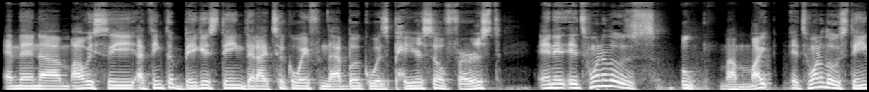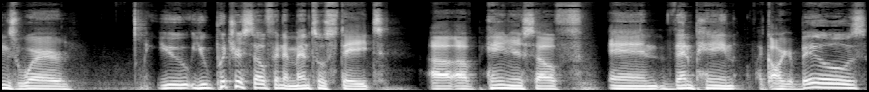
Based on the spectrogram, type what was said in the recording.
And then um, obviously, I think the biggest thing that I took away from that book was pay yourself first. And it, it's one of those, oh, my mic. It's one of those things where you you put yourself in a mental state uh, of paying yourself and then paying like all your bills,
